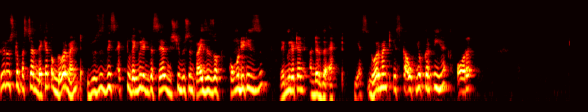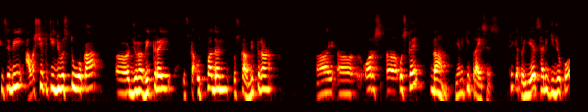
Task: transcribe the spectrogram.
फिर उसके पश्चात देखें तो government uses this act to regulate the sale distribution prices of commodities regulated under the act yes government इसका उपयोग करती है और किसी भी आवश्यक चीज़ वस्तुओं का जो है विक्रय, उसका उत्पादन, उसका वितरण और उसके दाम, यानी कि प्राइसेस ठीक है? तो ये सारी चीज़ों को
